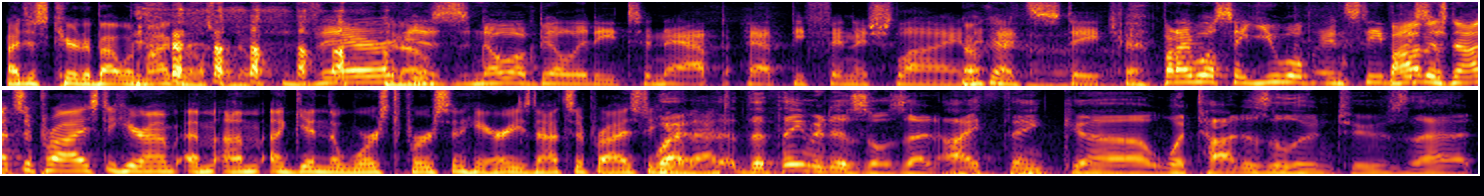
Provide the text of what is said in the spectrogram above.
I just cared about what my girls were doing. There is you know? no ability to nap at the finish line Okay. at stage. But I will say, you will, and Steve, Bob this is not surprised to hear I'm, I'm, I'm again the worst person here. He's not surprised to hear Well, that. the thing of it is, though, is that I think uh, what Todd is alluding to is that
